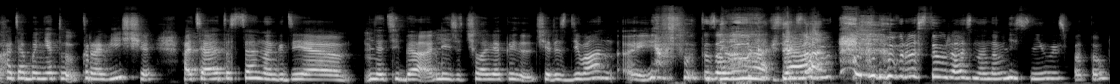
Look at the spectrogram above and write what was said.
хотя бы нету кровищи, хотя это сцена, где на тебя лезет человек через диван, и я почему-то забыла, да, как да. зовут. Это просто ужасно, она мне снилась потом.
